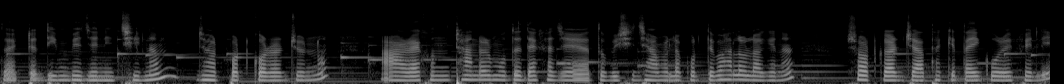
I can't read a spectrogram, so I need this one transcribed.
তো একটা ডিম ভেজে নিচ্ছিলাম ঝটপট করার জন্য। আর এখন ঠান্ডার মধ্যে দেখা যায় এত বেশি ঝামেলা করতে ভালো লাগে না। শর্টকাট যা থাকে তাই করে ফেলি।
